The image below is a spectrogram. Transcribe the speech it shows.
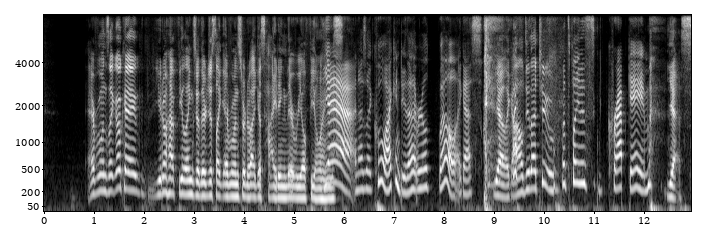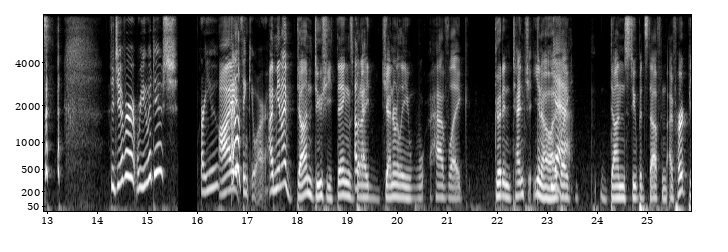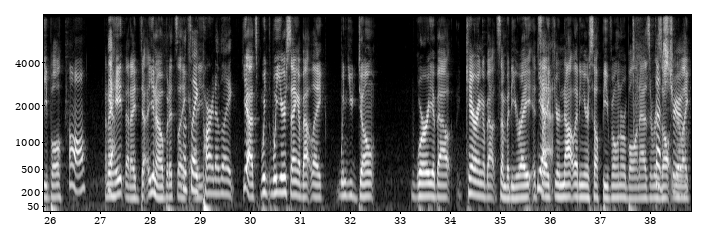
Everyone's like, okay, you don't have feelings, or they're just like everyone's sort of, I guess, hiding their real feelings. yeah and i was like cool i can do that real well i guess yeah, like I'll do that too. let's play this crap game Yes. did you ever were you a douche are you I- don't think you are I mean, I've done douchey things, but I generally w- have like good intention. You know, Yeah. I've like done stupid stuff and I've hurt people, oh and I hate that I, do, you know. But it's like, that's like I- part of like yeah, it's what what you're saying about like when you don't worry about caring about somebody, right? It's Yeah. like you're not letting yourself be vulnerable, and as a result, you're like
